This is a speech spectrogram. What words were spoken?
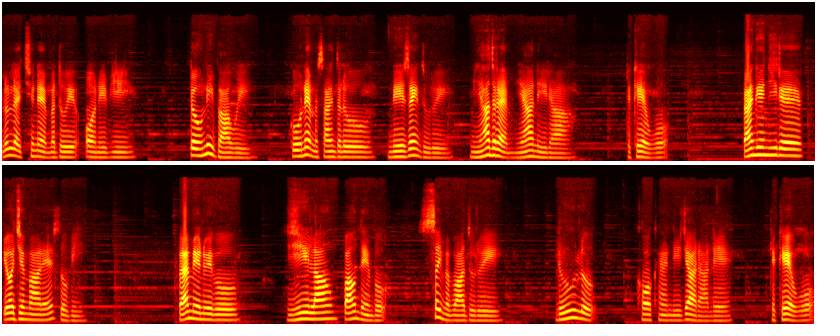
လွတ်လပ်ခြင်းနဲ့မတူရအော်နေပြီးတုံနိဘာဝီကိုနဲ့မဆိုင်သလိုနေစိမ့်သူတွေများတဲ့များနေတာတကယ်ဝတ်ဘန်ကင်ကြီးတဲ့ပြောချင်ပါတယ်ဆိုပြီးဗမ်းမြင်တွေကို ရေလောင်းပေါင်းတင်ဖို့စိတ်မပါသူတွေလူလို့ခေါ်ခံနေကြတာလဲတကယ်ဝတ်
